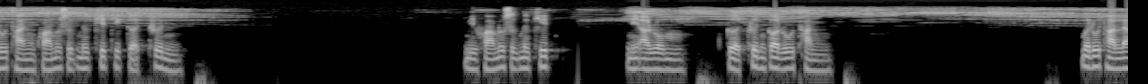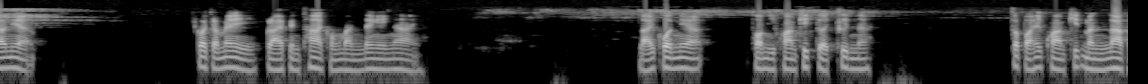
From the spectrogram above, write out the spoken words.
รู้ทันความรู้สึกนึกคิดที่เกิดขึ้น มีความรู้สึกนึกคิด มีอารมณ์เกิดขึ้นก็รู้ทัน เมื่อรู้ทันแล้วเนี่ย ก็จะไม่กลายเป็นทาสของมันได้ง่าย ๆ หลายคนเนี่ย พอมีความคิดเกิดขึ้นนะ ก็ปล่อยให้ความคิดมันลาก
